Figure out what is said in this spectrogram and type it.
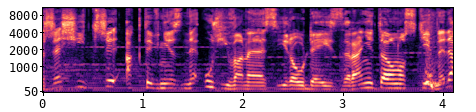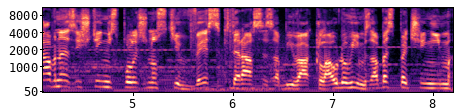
řeší tři aktivně zneužívané Zero Day zranitelnosti. Nedávné zjištění společnosti VIS, která se zabývá cloudovým zabezpečením,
